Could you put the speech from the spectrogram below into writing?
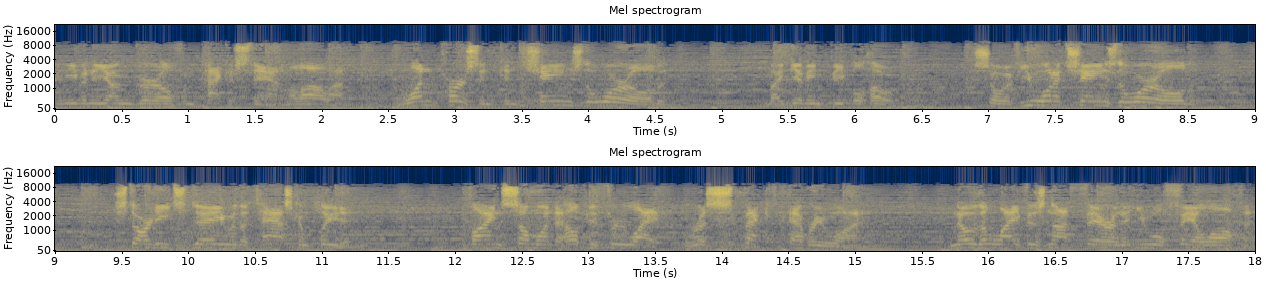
and even a young girl from Pakistan, Malala. One person can change the world by giving people hope. So if you want to change the world, start each day with a task completed. Find someone to help you through life. Respect everyone. Know that life is not fair and that you will fail often.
